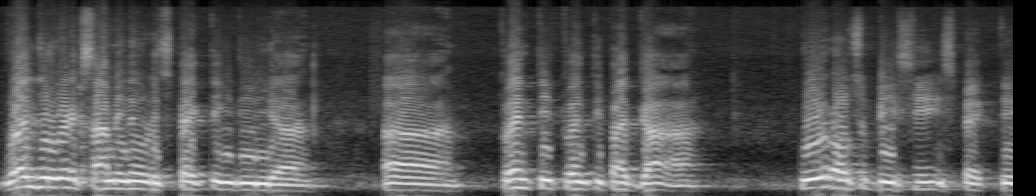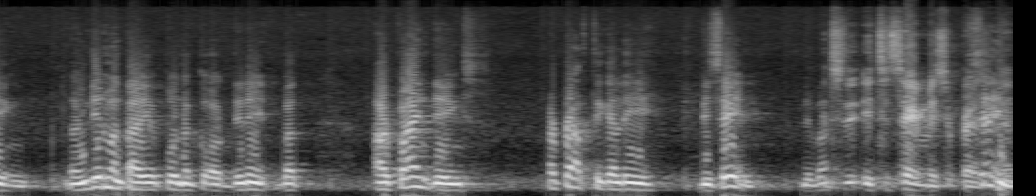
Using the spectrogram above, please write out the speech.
While you were examining respecting the uh, uh, 2025 GAA, we were also busy inspecting. No, hindi naman tayo po nag-coordinate, but our findings are practically the same, di ba? It's, it's the same, Mr. Same. President.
